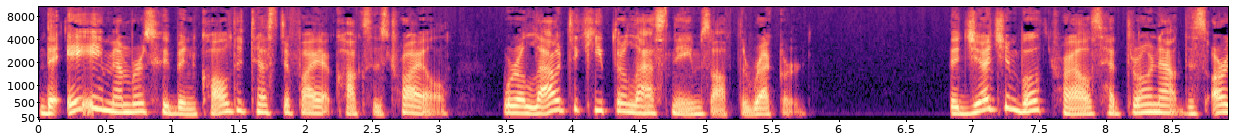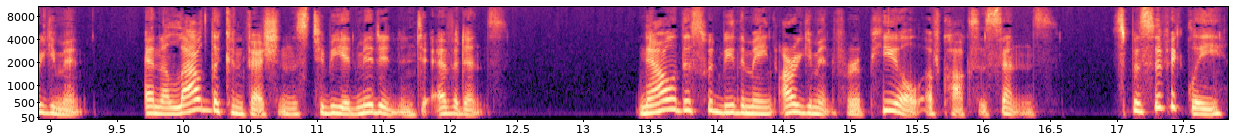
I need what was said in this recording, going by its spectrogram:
The AA members who'd been called to testify at Cox's trial were allowed to keep their last names off the record. The judge in both trials had thrown out this argument and allowed the confessions to be admitted into evidence. Now, this would be the main argument for appeal of Cox's sentence. Specifically,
